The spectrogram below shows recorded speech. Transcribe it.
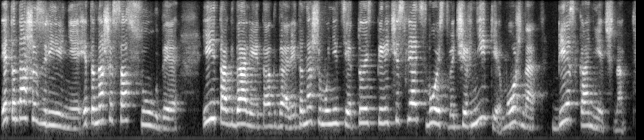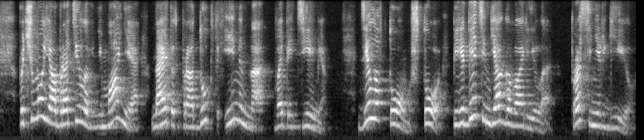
Это наше зрение, это наши сосуды и так далее, и так далее. Это наш иммунитет. То есть перечислять свойства черники можно бесконечно. Почему я обратила внимание на этот продукт именно в этой теме? Дело в том, что перед этим я говорила про синергию,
